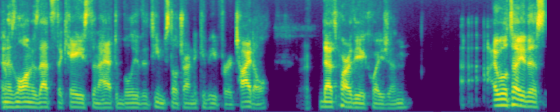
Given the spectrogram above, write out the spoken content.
And as long as that's the case, then I have to believe the team's still trying to compete for a title. Right. That's part of the equation. I will tell you this.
